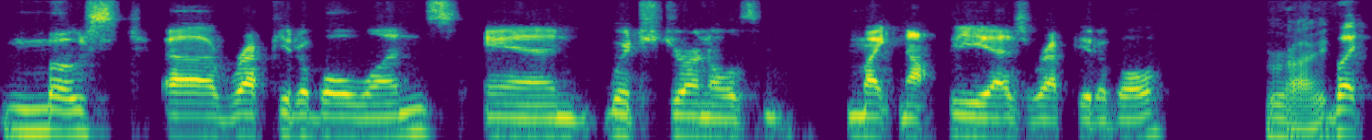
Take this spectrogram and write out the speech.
most uh, reputable ones and which journals might not be as reputable. right. But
